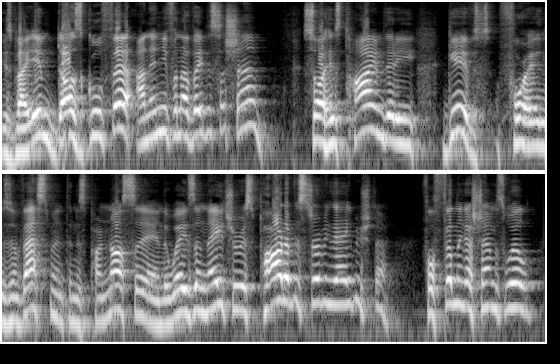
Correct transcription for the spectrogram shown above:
Is by him does gufe anenyi von avedis Hashem. So his time that he gives for his investment in his parnasa and the ways of nature is part of his serving the Eibishter, fulfilling Hashem's will.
